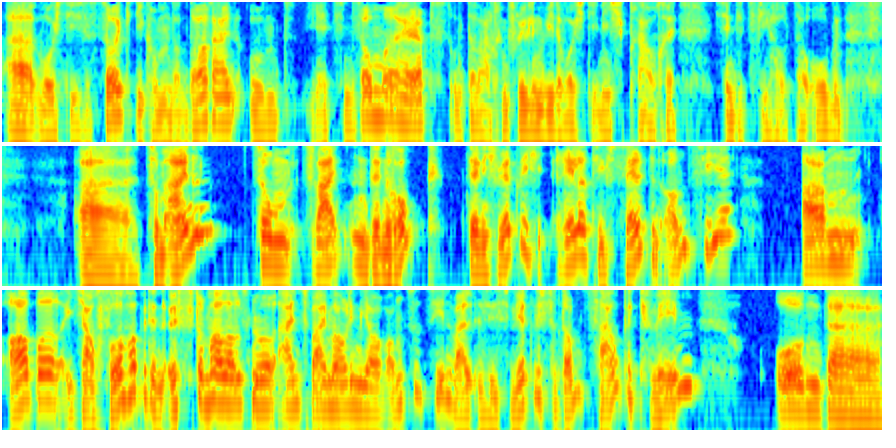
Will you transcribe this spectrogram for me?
äh, wo ich dieses Zeug, die kommen dann da rein und jetzt im Sommer, Herbst und dann auch im Frühling wieder, wo ich die nicht brauche, sind jetzt die halt da oben. Äh, zum einen, zum zweiten den Rock, den ich wirklich relativ selten anziehe. Ähm, aber ich auch vorhabe, den öfter mal als nur ein, zweimal im Jahr anzuziehen, weil es ist wirklich verdammt saubequem und äh,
